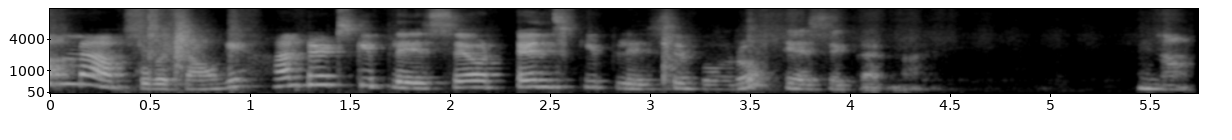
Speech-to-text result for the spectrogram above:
अब मैं आपको बताऊँगी हंड्रेड्स की प्लेस से और टेंस की प्लेस से बोरो कैसे करना है ना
